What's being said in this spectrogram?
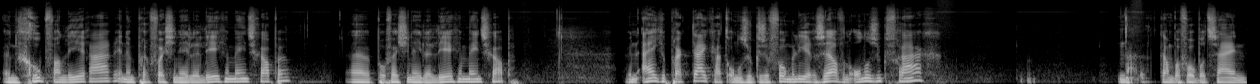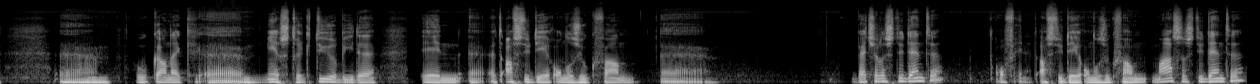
een groep van leraren in een professionele leergemeenschappen, uh, professionele leergemeenschap, hun eigen praktijk gaat onderzoeken. Ze formuleren zelf een onderzoeksvraag nou, dat kan bijvoorbeeld zijn, ehm, hoe kan ik ehm, meer structuur bieden in uh, het afstudeeronderzoek van uh, bachelorstudenten of in het afstudeeronderzoek van masterstudenten.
